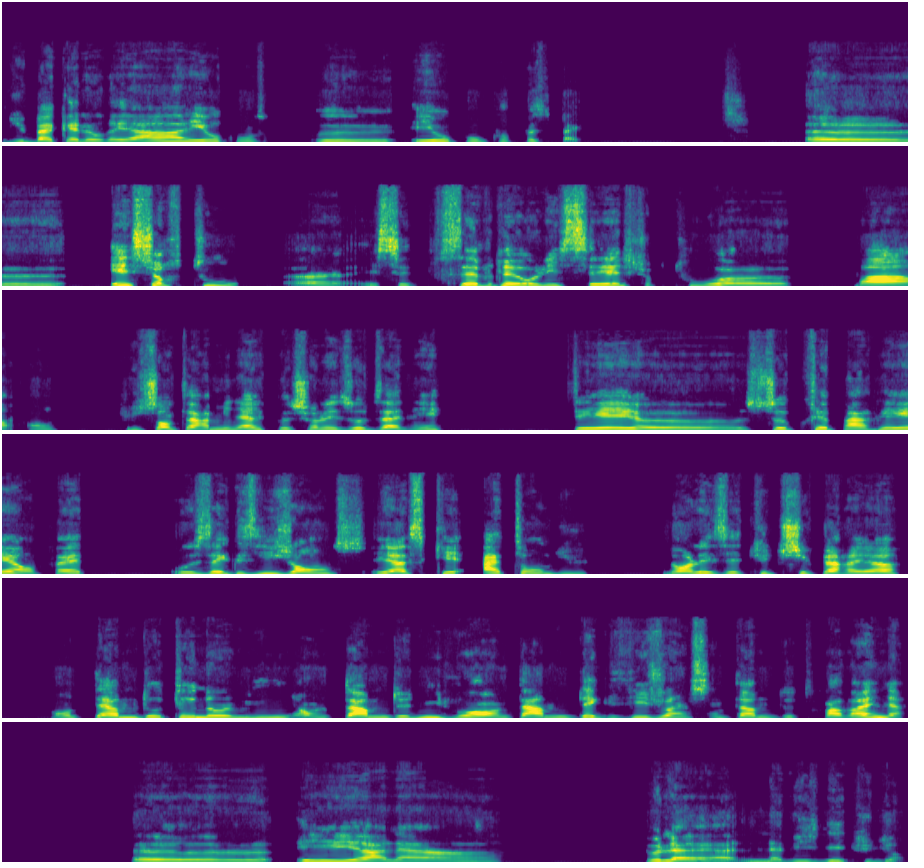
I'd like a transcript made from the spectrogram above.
du baccalauréat et au, euh, et au concours post-bac. et surtout, et c'est vrai au lycée, surtout bah, plus en terminale que sur les autres années, c'est se préparer en fait aux exigences et à ce qui est attendu dans les études supérieures en termes d'autonomie, en termes de niveau, en termes d'exigence, en termes de travail euh, et à la, la, la vie d'étudiant.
